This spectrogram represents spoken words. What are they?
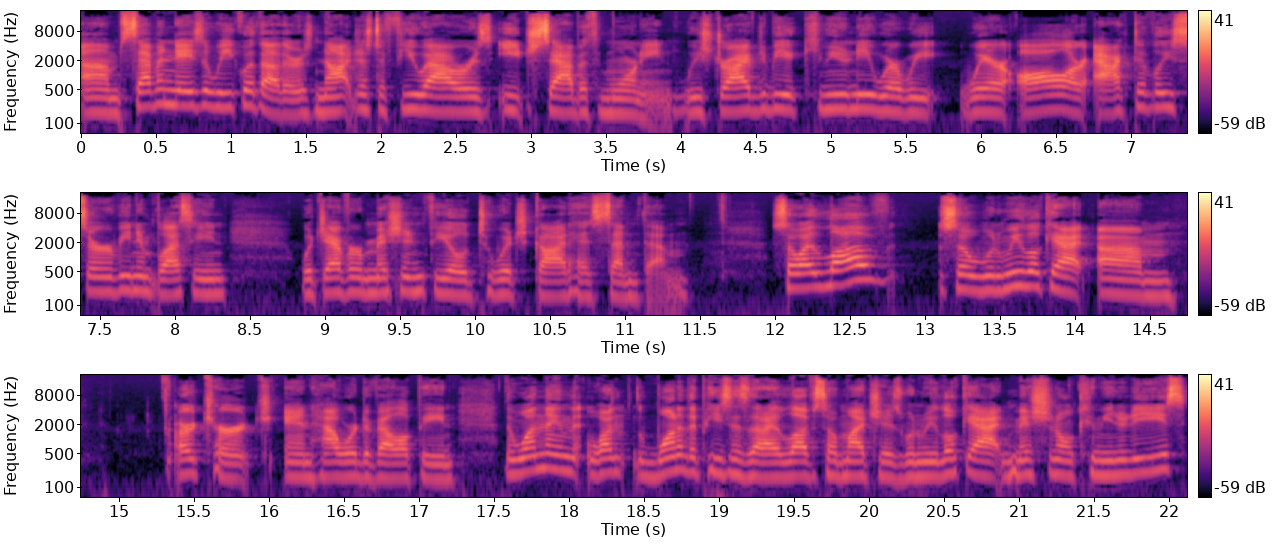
Um, seven days a week with others, not just a few hours each Sabbath morning. We strive to be a community where we where all are actively serving and blessing whichever mission field to which God has sent them. So I love so when we look at um, our church and how we're developing, the one thing that one one of the pieces that I love so much is when we look at missional communities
